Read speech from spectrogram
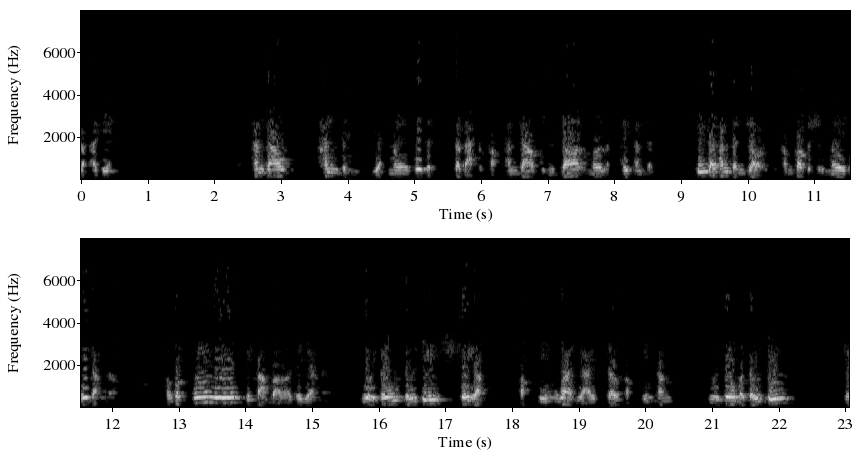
là phải tiến thanh cao, thanh tịnh, dẹp mê thế tịnh, ta đạt được Phật. Thanh cao thì đó mới là thấy thanh tịnh. Khi ta thanh tịnh rồi, không có cái sự mê thế trần nữa. Không có quyến luyến cái tạm bỡ ở thế gian nữa. Người tu tự tiến sẽ gặp Phật, tiến qua giải trợ Phật, tiến thân. Người tu mà tự tiến sẽ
